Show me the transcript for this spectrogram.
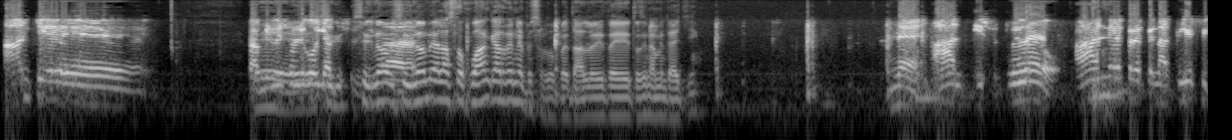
Αν και θα μιλήσω ε, λίγο για τους... Συγγνώμη, συγγνώμη, αλλά στο Χουάνκαρ δεν έπεσε από το πέταλο το δυναμητάκι. Ναι, αν, λέω, αν έπρεπε να κλείσει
